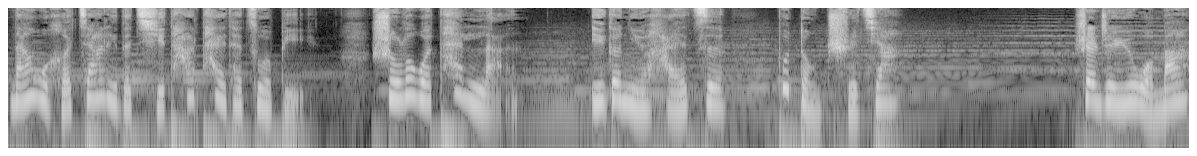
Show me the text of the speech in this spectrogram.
拿我和家里的其他太太作比，数落我太懒，一个女孩子不懂持家。甚至于我妈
